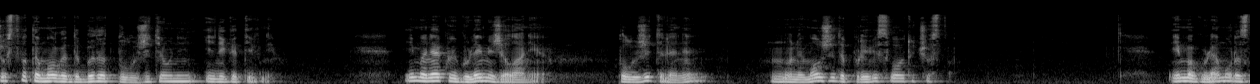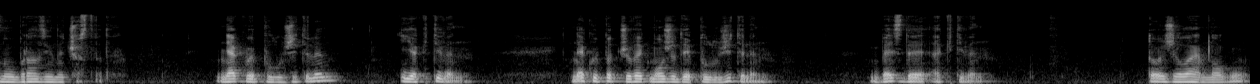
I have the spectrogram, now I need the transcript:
Чувствата могат да бъдат положителни и негативни. Има някои големи желания. Положителен е, но не може да прояви своето чувство. Има голямо разнообразие на чувствата. Някой е положителен и активен. Някой път човек може да е положителен, без да е активен. Той желая много,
